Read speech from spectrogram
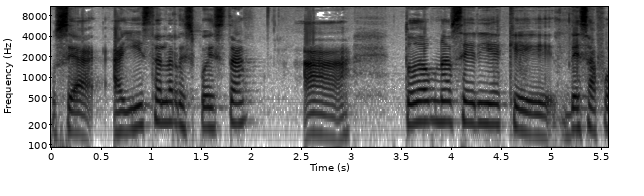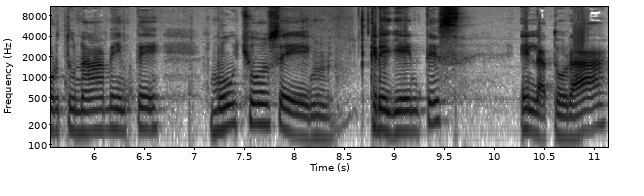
O sea, ahí está la respuesta a toda una serie que desafortunadamente muchos eh, creyentes en la Torá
